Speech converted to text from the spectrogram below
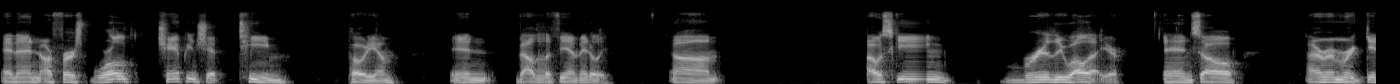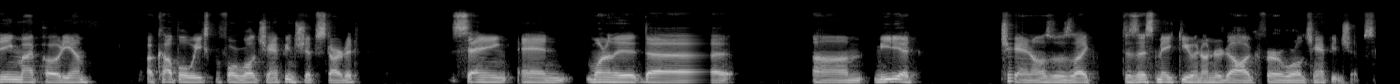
and then our first World Championship team podium in Val di Fiemme, Italy. Um, I was skiing really well that year, and so I remember getting my podium a couple weeks before World Championships started, saying, and one of the the um, media channels was like, "Does this make you an underdog for World Championships?"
